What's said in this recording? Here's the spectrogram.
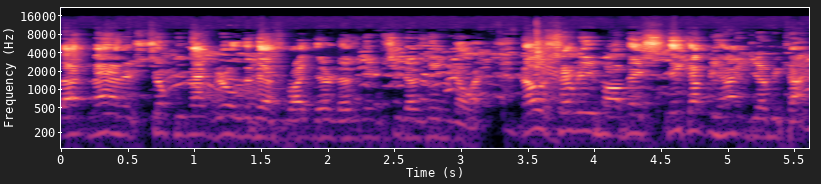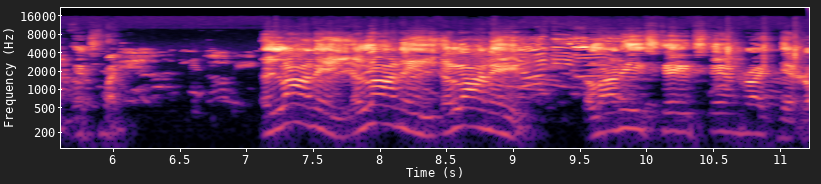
That man is choking that girl to death right there. Doesn't even, she doesn't even know it. No, sorry, Bob. They sneak up behind you every time. Next one. Elani, Elani, Elani. Elani, stand, stand right there.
